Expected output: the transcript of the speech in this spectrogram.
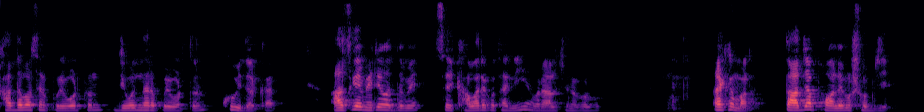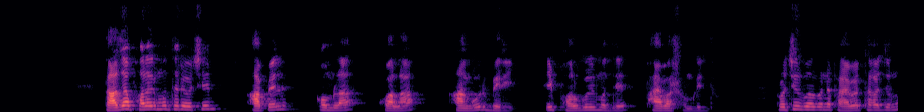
খাদ্যাভ্যাসের পরিবর্তন জীবনধারা পরিবর্তন খুবই দরকার। আজকের ভিডিওর মাধ্যমে সেই খাবারের কথা নিয়ে আমরা আলোচনা করব। এক নম্বর, তাজা ফল এবং সবজি। তাজা ফলের মধ্যে রয়েছে আপেল, কমলা, কলা, আঙ্গুর, বেরি। এই ফলগুলির মধ্যে ফাইবার সমৃদ্ধ। প্রচুর পরিমাণে ফাইবার থাকার জন্য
